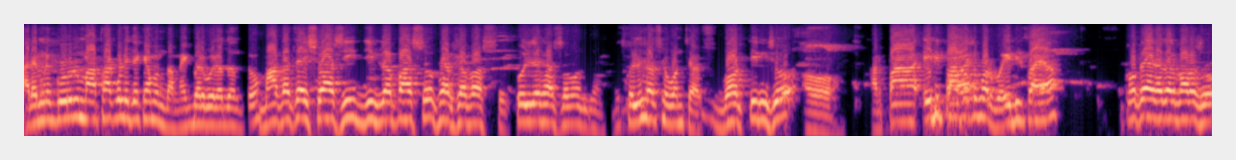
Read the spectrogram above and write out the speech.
আর এমনি গরুর মাথা কলি যে কেমন দাম? একবার বলে দেন তো। মাথা চারশো আশি জিবলা পাঁচশো ফ্যাপসা পাঁচশো কলিজা সাতশো পঞ্চাশ। চল্লিশ সাতশো পঞ্চাশ। বর তিনশো। ও আর পা এডি পা কত পারব এডির পায়া? কত? এক হাজার বারোশো।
